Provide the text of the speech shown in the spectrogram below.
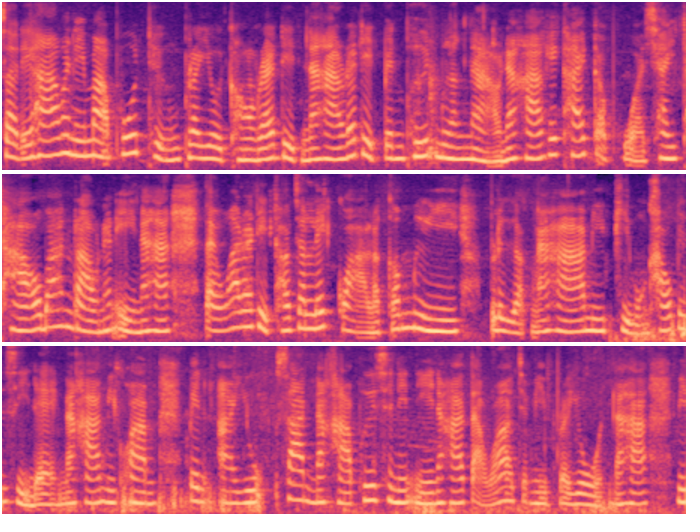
สวัสดีค่ะ วันนี้มาพูดถึงประโยชน์ของ Reddit นะคะ Reddit เป็นพืชเมืองหนาวนะคะ คล้ายๆ กับหัวไชเท้าบ้านเรานั่นเองนะคะ แต่ว่า Reddit เขาจะเล็กกว่าแล้วก็มี เปลือกนะคะ มีผิวของเขาเป็นสีแดงนะคะ มีความเป็นอายุสั้นนะคะพืชชนิดนี้นะคะ แต่ว่าจะมีประโยชน์นะคะ มี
